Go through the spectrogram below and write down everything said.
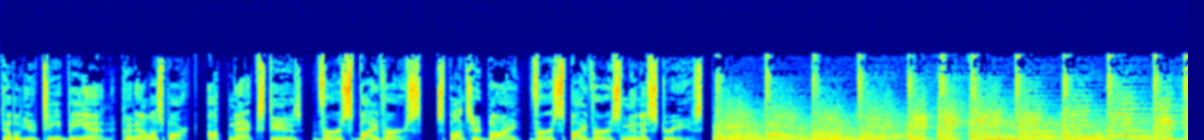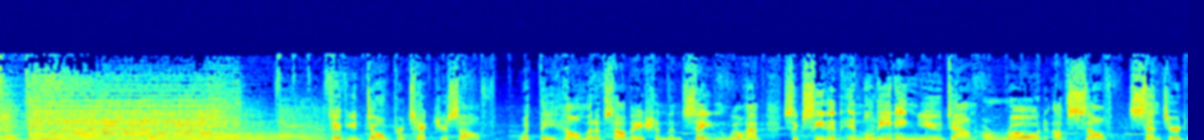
WTBN Pinellas Park. Up next is Verse by Verse, sponsored by Verse by Verse Ministries. See, if you don't protect yourself with the helmet of salvation, then Satan will have succeeded in leading you down a road of self centered,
